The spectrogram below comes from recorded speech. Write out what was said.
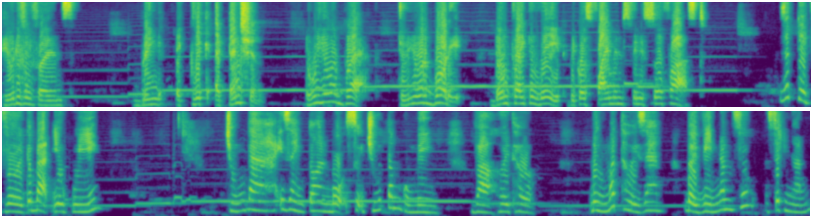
Beautiful friends, bring a quick attention to your breath, to your body. Don't try to wait because 5 minutes finish so fast. Rất tuyệt vời các bạn yêu quý. Chúng ta hãy dành toàn bộ sự chú tâm của mình vào hơi thở. Đừng mất thời gian bởi vì 5 phút rất ngắn.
